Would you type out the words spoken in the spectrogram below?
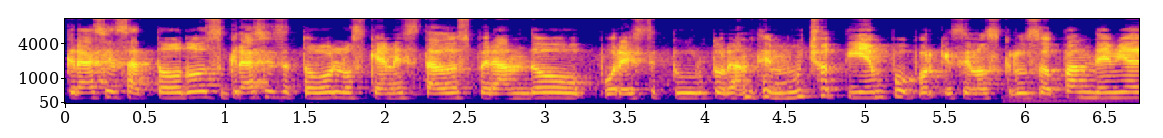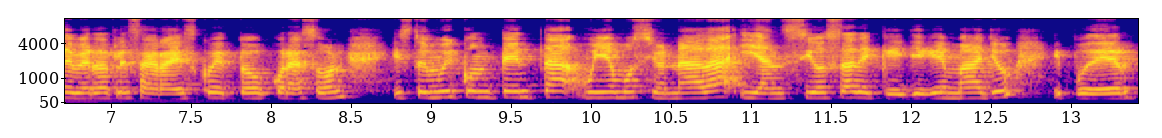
Gracias a todos, gracias a todos los que han estado esperando por este tour durante mucho tiempo porque se nos cruzó pandemia. De verdad les agradezco de todo corazón estoy muy contenta, muy emocionada y ansiosa de que llegue mayo y poder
